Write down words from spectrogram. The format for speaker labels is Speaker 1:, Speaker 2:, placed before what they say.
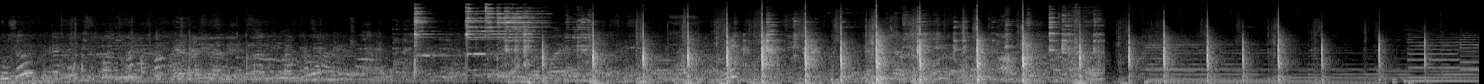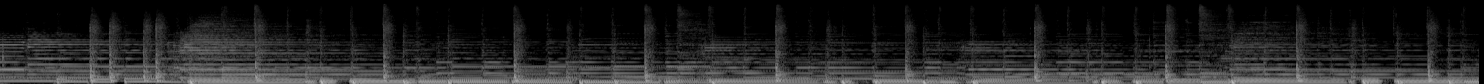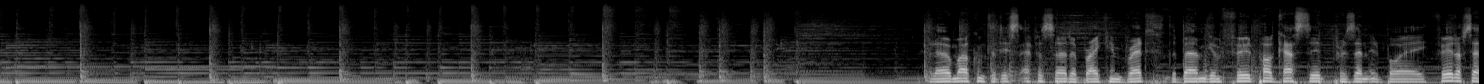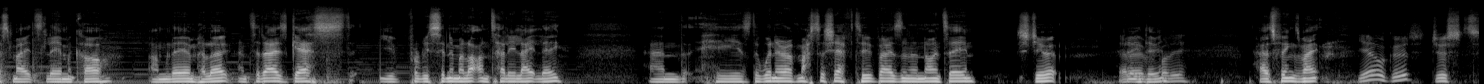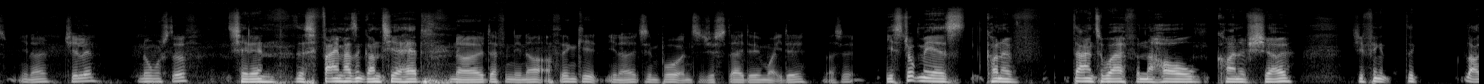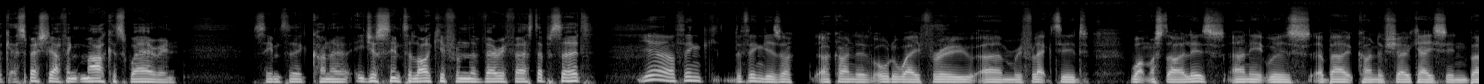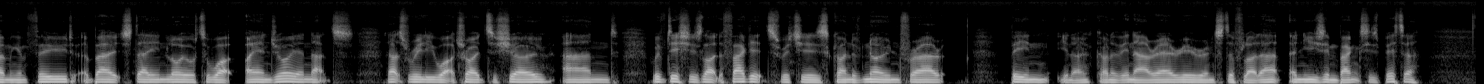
Speaker 1: Bonjour.
Speaker 2: Hello and welcome to this episode of Breaking Bread, the Birmingham food podcasted, presented by food obsessed mates Liam and Carl. I'm Liam, hello. And today's guest, you've probably seen him a lot on telly lately, and he is the winner of MasterChef 2019. Stuart,
Speaker 3: Hello,
Speaker 2: How you doing?
Speaker 3: everybody.
Speaker 2: how's things, mate?
Speaker 3: Yeah, all good. Just you know, chilling, normal stuff.
Speaker 2: Chilling. This fame hasn't gone to your head.
Speaker 3: No, definitely not. I think it. You know, it's important to just stay doing what you do. That's it.
Speaker 2: You struck me as kind of down to earth and the whole kind of show. Do you think the like, especially I think Marcus Wareing seemed to kind of he just seemed to like you from the very first episode.
Speaker 3: Yeah, I think the thing is, I, I kind of all the way through um, reflected what my style is, and it was about kind of showcasing Birmingham food, about staying loyal to what I enjoy, and that's that's really what I tried to show. And with dishes like the faggots, which is kind of known for our being, you know, kind of in our area and stuff like that, and using Banks's bitter.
